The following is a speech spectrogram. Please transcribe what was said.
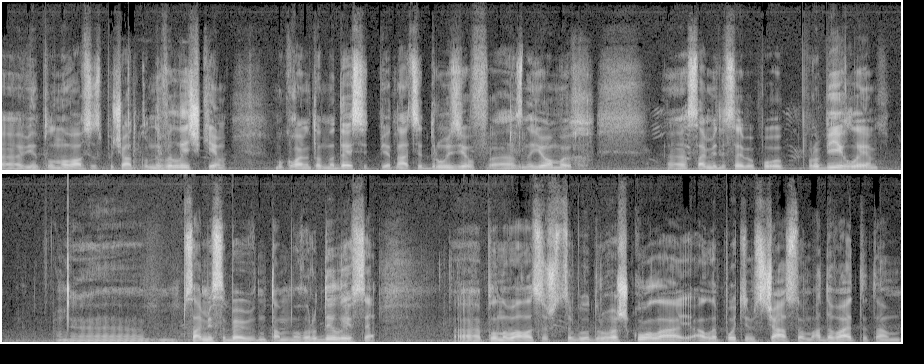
Е, він планувався спочатку невеличким, буквально там на 10-15 друзів, е, знайомих. Е, самі для себе пробігли, самі себе ну, там, нагородили і все. Е, Планувалося, що це була друга школа, але потім з часом, а давайте там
